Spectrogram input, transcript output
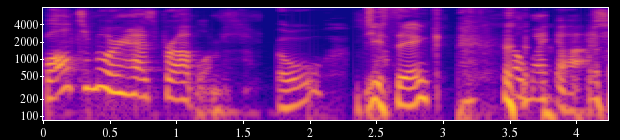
Baltimore has problems. Oh, do you think? Oh my gosh.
